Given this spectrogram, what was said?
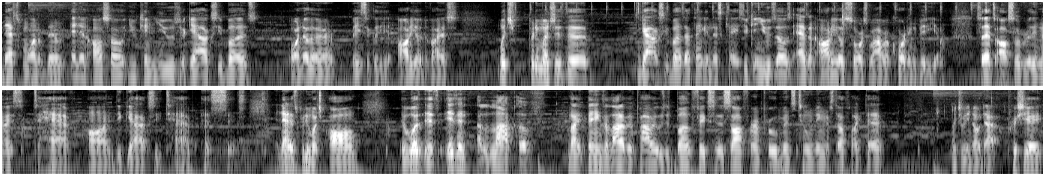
That's one of them. And then also you can use your Galaxy Buds or another basically audio device, which pretty much is the Galaxy Buds, I think in this case. You can use those as an audio source while recording video. So that's also really nice to have on the Galaxy Tab S6. And that is pretty much all. It was it isn't a lot of like things. A lot of it probably was just bug fixes, software improvements, tuning and stuff like that, which we no doubt appreciate.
